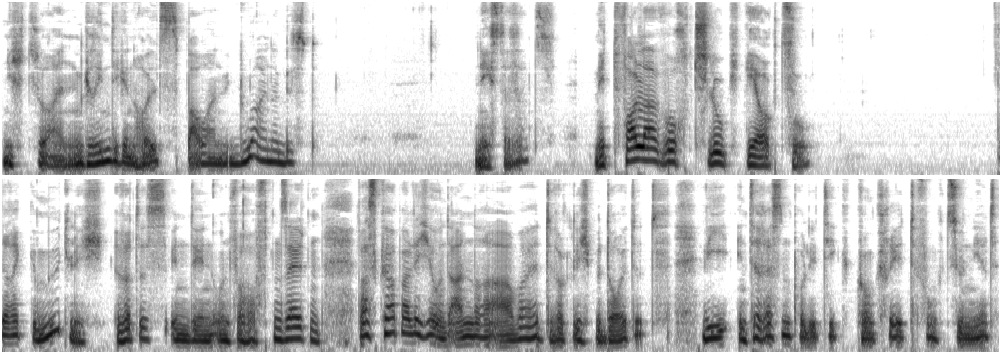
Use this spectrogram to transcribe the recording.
nicht so einen grindigen Holzbauern, wie du einer bist. Nächster Satz. Mit voller Wucht schlug Georg zu. Direkt gemütlich wird es in den Unverhofften selten. Was körperliche und andere Arbeit wirklich bedeutet, wie Interessenpolitik konkret funktioniert,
